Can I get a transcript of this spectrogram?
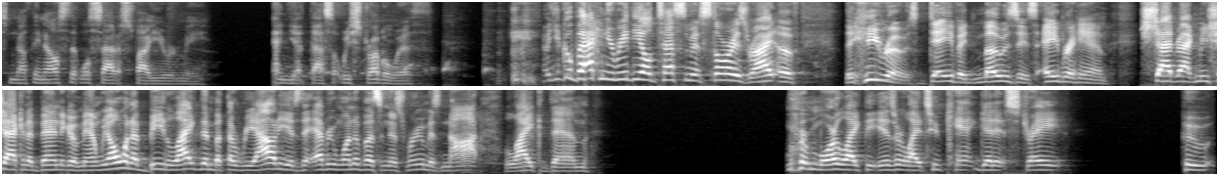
It's nothing else that will satisfy you or me. And yet, that's what we struggle with. you go back and you read the Old Testament stories, right, of the heroes David, Moses, Abraham, Shadrach, Meshach, and Abednego, man, we all want to be like them, but the reality is that every one of us in this room is not like them. We're more like the Israelites who can't get it straight, who,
